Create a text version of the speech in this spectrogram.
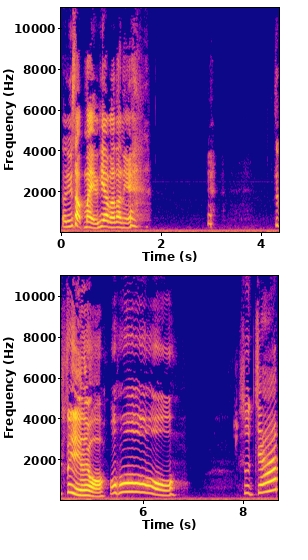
ตอนนี้สับใหม่เพียบแล้วตอนนี้ สิบสี่เลยเหรอ โอ้โห สุดจัด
